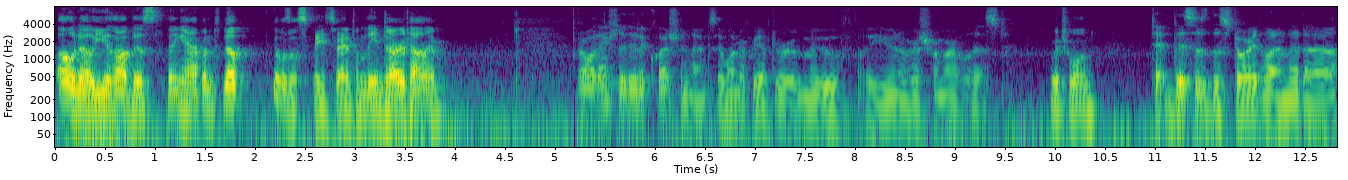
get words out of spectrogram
oh no you thought this thing happened? Nope it was a space phantom the entire time Oh, and actually, there's a question now because I wonder if we have to remove a universe from our list. which one T- this is the storyline that uh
